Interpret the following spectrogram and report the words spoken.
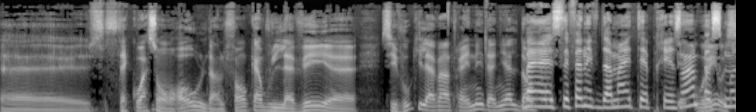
euh, c'était quoi son rôle dans le fond? Quand vous l'avez euh, c'est vous qui l'avez entraîné Daniel? Donc Ben, Stéphane, évidemment, était présent. Oui, parce, que moi,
